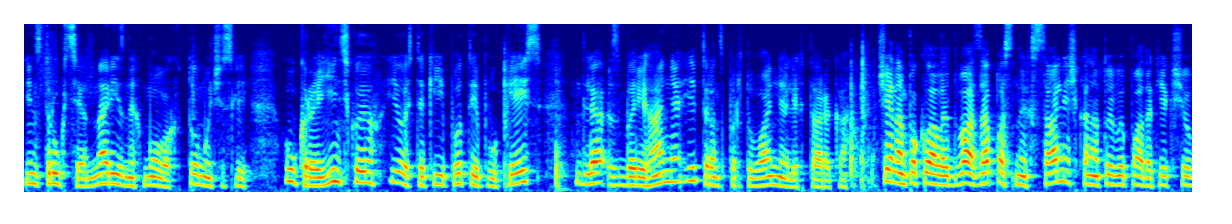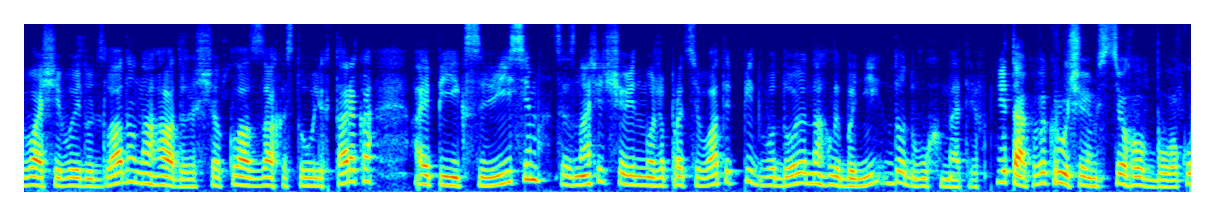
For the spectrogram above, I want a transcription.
інструкція на різних мовах, в тому числі українською, і ось такий по типу кейс для зберігання і транспортування ліхтарика. Ще нам поклали два запасних сальничка на той випадок, якщо ваші вийдуть з ладу. Нагадую, що клас захисту у ліхтарика IPX8, це значить, що він може працювати під водою на глибині до 2 метрів. І так, викручуємо з цього боку.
